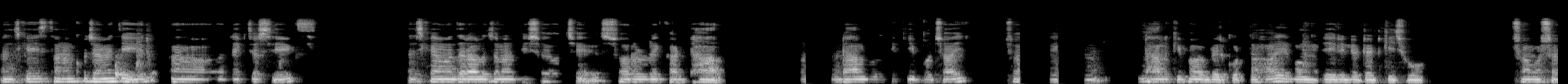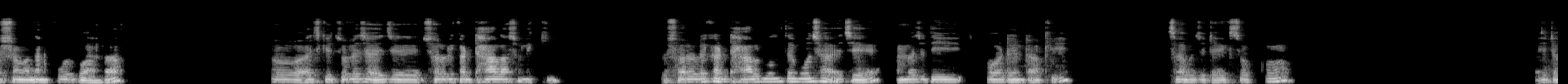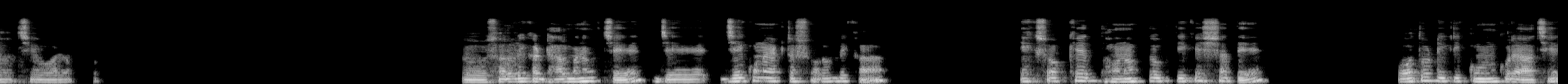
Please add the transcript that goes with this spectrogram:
আজকে স্থানাঙ্ক জ্যামিতির lecture six আজকে আমাদের আলোচনার বিষয় হচ্ছে সরলরেখার ঢাল। ঢাল বলতে কি বোঝায়? ঢাল কীভাবে বের করতে হয় এবং এই রিলেটেড কিছু সমস্যার সমাধান করব আমরা। তো আজকে চলে যায় যে সরলরেখার ঢাল আসলে কি? সরলরেখার ঢাল বলতে বোঝায় যে আমরা যদি কোঅর্ডিনেট রাখি সাপোজ এক্স অক্ষ এটা হচ্ছে ওয়াই অক্ষ। তো সরলরেখার ঢাল মানে হচ্ছে যে যে কোনো একটা সরলরেখা এক্স অক্ষের ধনাত্মক দিকের সাথে কত ডিগ্রি কোণ করে আছে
